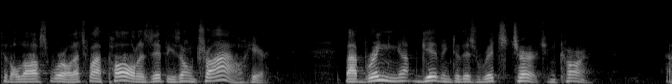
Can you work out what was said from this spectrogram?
to the lost world. That's why Paul is if he's on trial here by bringing up giving to this rich church in Corinth. Uh,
